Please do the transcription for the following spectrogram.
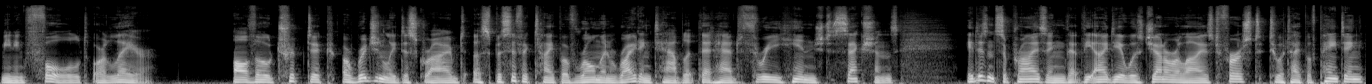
meaning fold or layer. Although triptych originally described a specific type of Roman writing tablet that had three hinged sections, it isn't surprising that the idea was generalized first to a type of painting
